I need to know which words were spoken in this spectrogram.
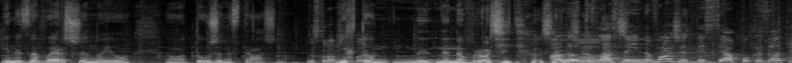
і незавершеною, о, то вже не страшно. не страшно. Ніхто так? не, не наврочить. Але от, власне і наважитися показати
